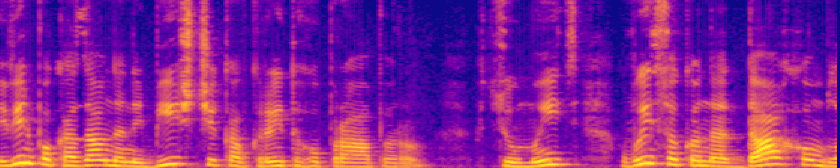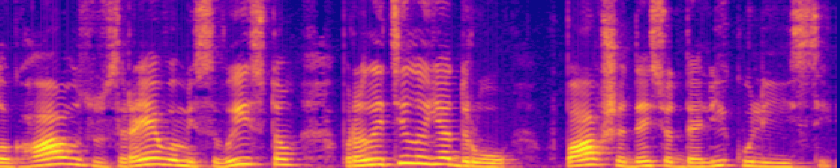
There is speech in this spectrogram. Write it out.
І він показав на небіжчика, вкритого прапором. Цю мить, високо над дахом блокгаузу з ревом і свистом пролетіло ядро, впавши десь отдалік у лісі.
